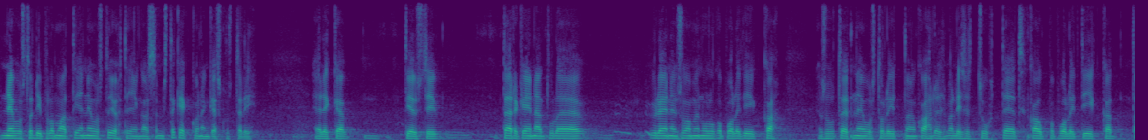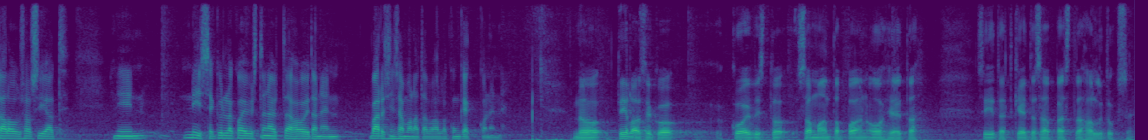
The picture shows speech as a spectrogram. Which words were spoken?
neuvostodiplomaattien ja neuvostojohtajien kanssa, mistä Kekkonen keskusteli. Eli tietysti tärkeinä tulee yleinen Suomen ulkopolitiikka ja suhteet Neuvostoliittoon, kahdenväliset suhteet, kauppapolitiikka, talousasiat, niin niissä kyllä Koivisto näyttää hoitaneen varsin samalla tavalla kuin Kekkonen. No tilasiko Koivisto saman tapaan ohjeita siitä, että keitä saa päästä hallitukseen?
